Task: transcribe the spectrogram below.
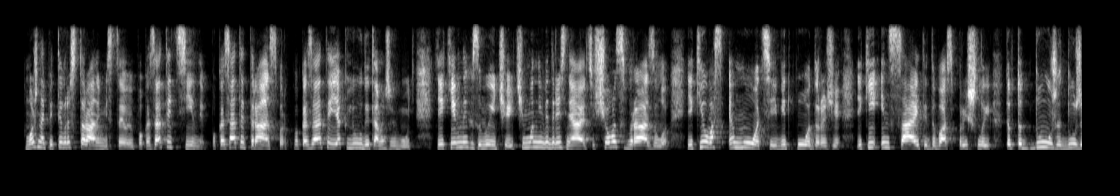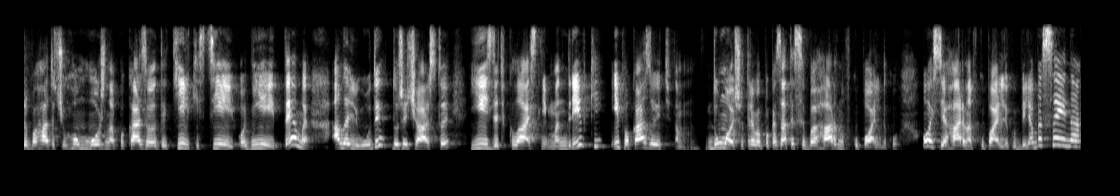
Можна піти в ресторани місцеві, показати ціни, показати транспорт, показати, як люди там живуть, які в них звичаї, чим вони відрізняються, що вас вразить. Вразило, які у вас емоції від подорожі, які інсайти до вас прийшли. Тобто, дуже дуже багато чого можна показувати тільки з цієї однієї теми, але люди дуже часто їздять в класні мандрівки і показують там, думають, що треба показати себе гарно в купальнику. Ось я гарна в купальнику біля басейна,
